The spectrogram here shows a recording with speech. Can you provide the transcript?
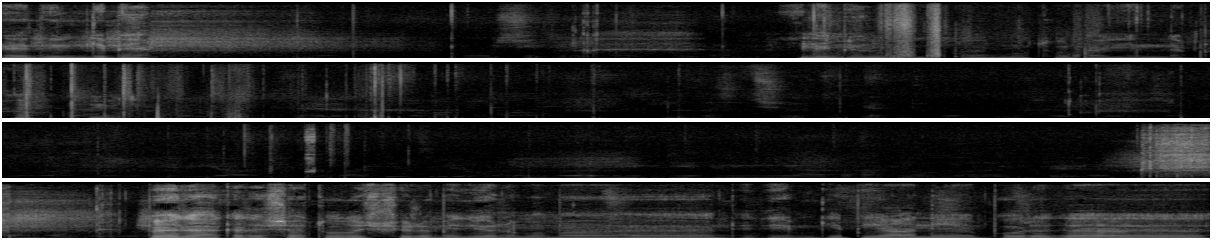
Dediğim gibi. İnemiyorum motordan indim. Ha motor. Böyle arkadaşlar dolaşıyorum ediyorum ama eee, dediğim gibi yani bu arada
